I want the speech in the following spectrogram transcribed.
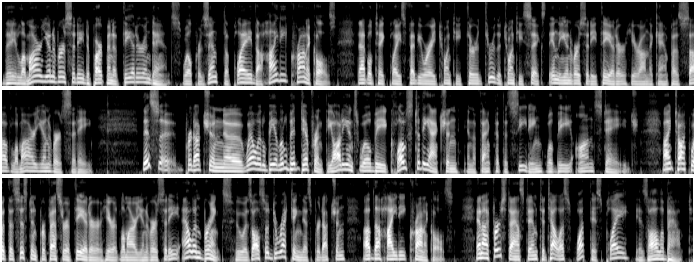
The Lamar University Department of Theater and Dance will present the play The Heidi Chronicles. That will take place February 23rd through the 26th in the University Theater here on the campus of Lamar University. This uh, production, uh, well, it'll be a little bit different. The audience will be close to the action in the fact that the seating will be on stage. I talked with Assistant Professor of Theater here at Lamar University, Alan Brincks, who is also directing this production of the Heidi Chronicles. And I first asked him to tell us what this play is all about.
